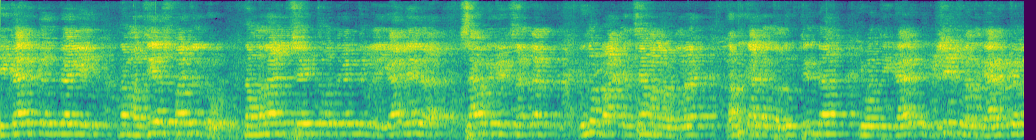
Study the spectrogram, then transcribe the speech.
ಈ ಕಾರ್ಯಕ್ರಮಕ್ಕಾಗಿ ನಮ್ಮ ಜಿ ಎಸ್ ಪಾಟೀಲ್ ನಮ್ಮ ನಾಯಕ ಶ್ರೇಷ್ಠವಾದ ವ್ಯಕ್ತಿಗಳು ಈಗಾಗಲೇ ಸಾವಿರ ಸರ್ಕಾರ, ಇನ್ನೂ ಬಹಳ ಕೆಲಸ ಮಾಡಿದ್ರೆ ಅದಕ್ಕಾಗ ತದೃಷ್ಟಿಯಿಂದ ದೃಷ್ಟಿಯಿಂದ ಇವತ್ತು ಈ ಕಾರ್ಯಕ್ರಮ, ವಿಶೇಷವಾದ ಕಾರ್ಯಕ್ರಮ.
